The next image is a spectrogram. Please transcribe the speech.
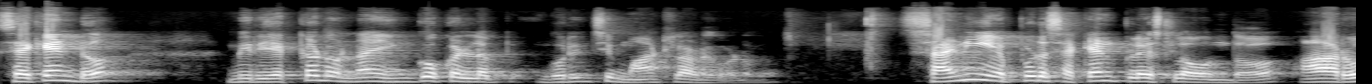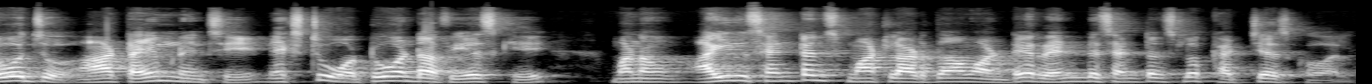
సెకండ్ మీరు ఎక్కడున్నా ఇంకొకళ్ళ గురించి మాట్లాడకూడదు. శని ఎప్పుడు సెకండ్ ప్లేస్లో ఉందో ఆ రోజు ఆ టైం నుంచి నెక్స్ట్ టూ అండ్ హాఫ్ ఇయర్స్కి మనం ఐదు సెంటెన్స్ మాట్లాడతాము అంటే రెండు సెంటెన్స్లో కట్ చేసుకోవాలి.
